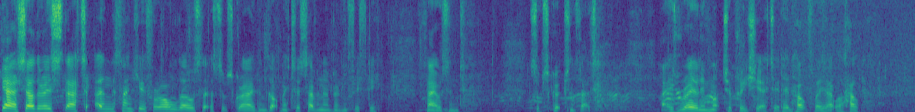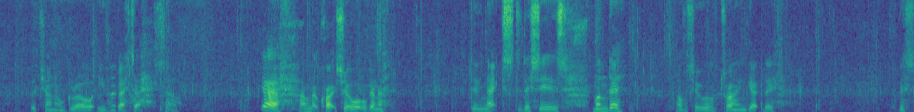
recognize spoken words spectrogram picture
yeah, so there is that, and thank you for all those that have subscribed and got me to 750,000 subscriptions. That's that is really much appreciated, and hopefully that will help the channel grow even better. So, yeah, I'm not quite sure what we're to do next. This is Monday. Obviously, we'll try and get the this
